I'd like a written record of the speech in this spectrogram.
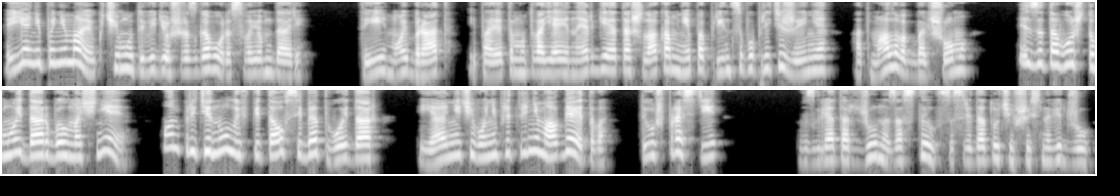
Я не понимаю, к чему ты ведешь разговор о своем даре. Ты мой брат, и поэтому твоя энергия отошла ко мне по принципу притяжения, от малого к большому. Из-за того, что мой дар был мощнее, он притянул и впитал в себя твой дар. Я ничего не предпринимал для этого. Ты уж прости. Взгляд Арджуна застыл, сосредоточившись на Виджу.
